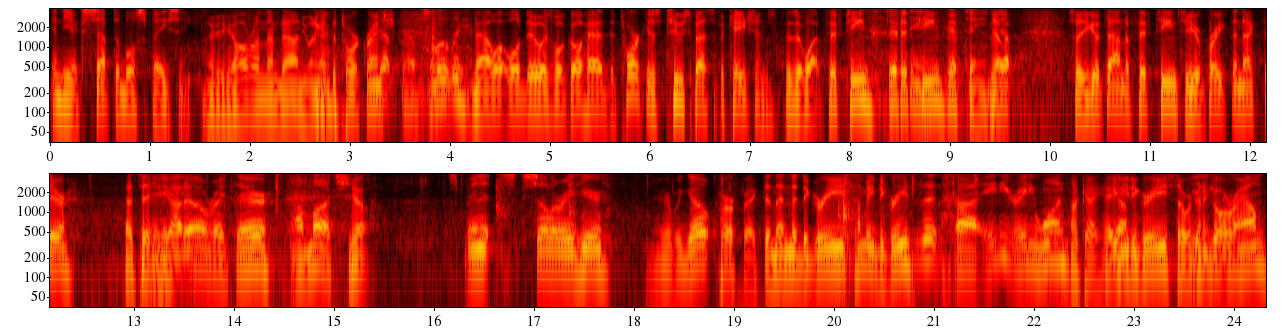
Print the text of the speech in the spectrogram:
and the acceptable spacing. There you go. I'll run them down. You wanna get the torque wrench? Yep, absolutely. Now what we'll do is we'll go ahead, the torque is two specifications. Is it what, 15? 15, 15, yep. So you go down to 15 till you break the neck there. That's it, There you got go, it? right there. Not much. Yep, Spin it, accelerate here. There we go. perfect. And then the degrees, how many degrees is it? Uh, 80 or 81. Okay, 80 Yep. degrees, so we're gonna go around.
